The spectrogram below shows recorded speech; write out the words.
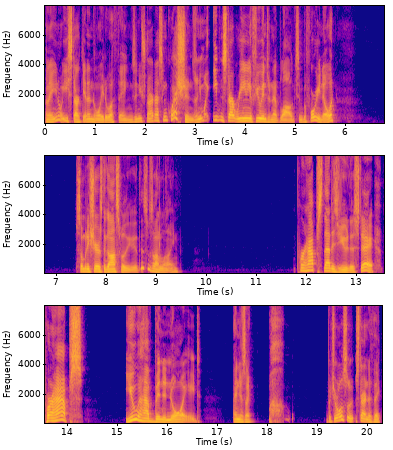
and you know, you start getting annoyed about things and you start asking questions and you might even start reading a few internet blogs. And before you know it, somebody shares the gospel with you. This was online. Perhaps that is you this day. Perhaps you have been annoyed and you're just like, but you're also starting to think,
